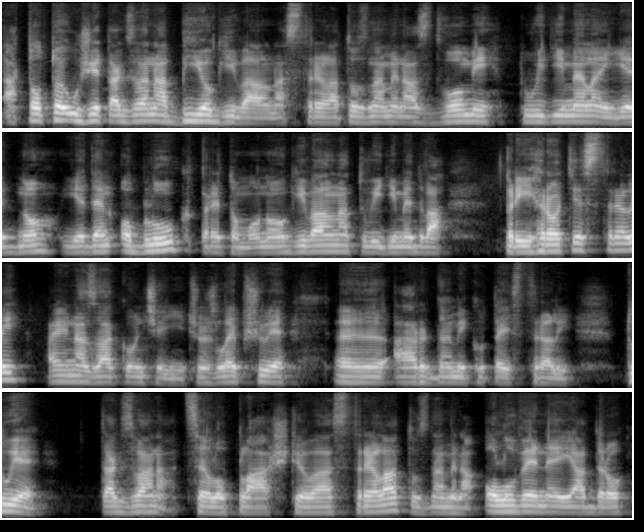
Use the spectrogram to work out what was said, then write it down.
a toto už je tzv. biogiválna strela, to znamená s dvomi, tu vidíme len jedno, jeden oblúk, preto monogiválna, tu vidíme dva pri hrote strely aj na zakončení, čo zlepšuje e, aerodynamiku tej strely. Tu je tzv. celoplášťová strela, to znamená olovené jadro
